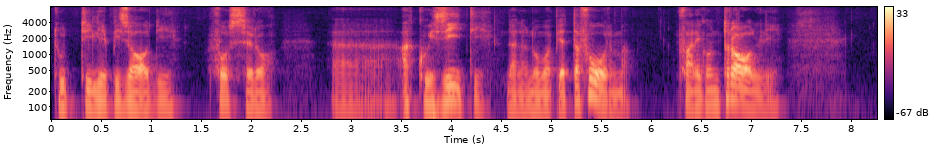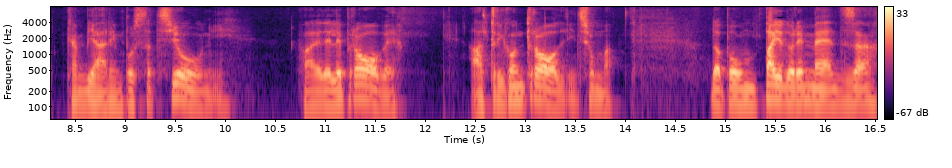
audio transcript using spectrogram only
tutti gli episodi fossero eh, acquisiti dalla nuova piattaforma, fare controlli, cambiare impostazioni, fare delle prove, altri controlli, insomma, dopo un paio d'ore e mezza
